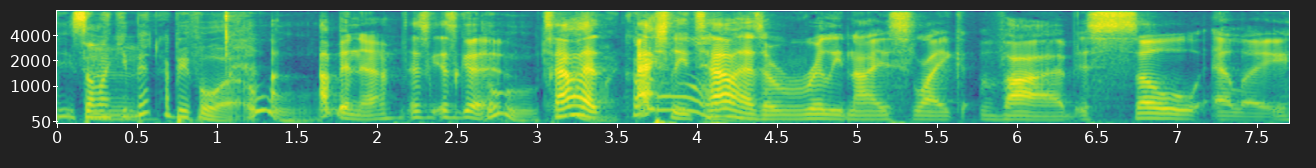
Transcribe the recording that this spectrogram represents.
you sound like you've been there before. Ooh, I've been there. It's, it's good. Ooh, Tao has on, actually on. Tao has a really nice like vibe. It's so LA,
